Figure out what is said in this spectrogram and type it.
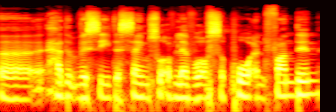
uh, hadn't received the same sort of level of support and funding.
